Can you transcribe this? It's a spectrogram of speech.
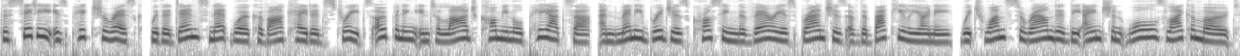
The city is picturesque, with a dense network of arcaded streets opening into large communal piazza, and many bridges crossing the various branches of the Bacchiglione, which once surrounded the ancient walls like a moat.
